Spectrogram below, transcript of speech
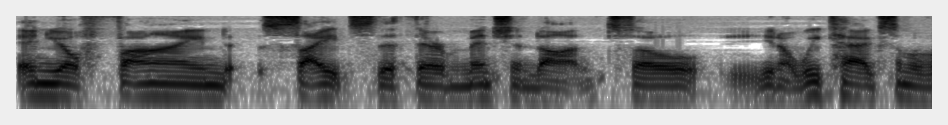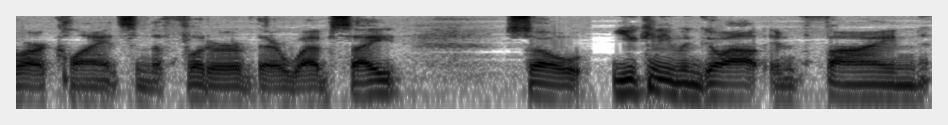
and you'll find sites that they're mentioned on. So, you know, we tag some of our clients in the footer of their website. So you can even go out and find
